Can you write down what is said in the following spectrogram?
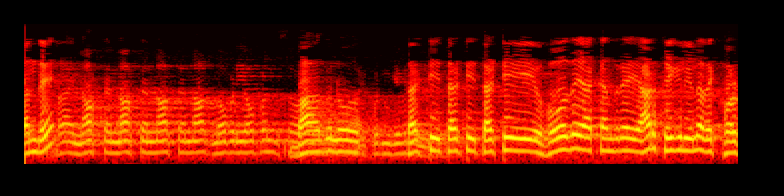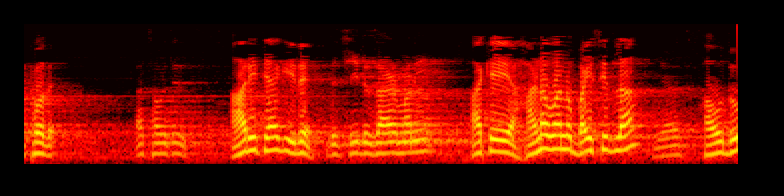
ಬಂದೆ But I knocked and knocked and knocked and knocked, nobody opened, so ಬಾಗಿಲು I couldn't give it to ತಟ್ಟಿ you. ತಟ್ಟಿ ತಟ್ಟಿ ಹೋದೆ ಯಾಕಂದ್ರೆ ಯಾರು ತೆಗಿಲಿಲ್ಲ ಅದಕ್ಕೆ ಹೊರಟು ಹೋದೆ That's how it is. ಆ ರೀತಿಯಾಗಿ ಇದೆ Did she desire money? ಆಕೆ ಹಣವನ್ನು ಬಯಸಿದ್ಲ Yes. ಹೌದು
